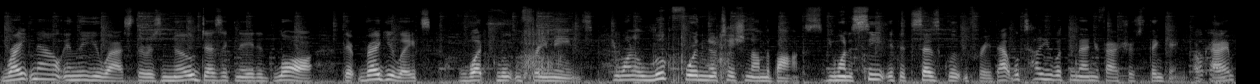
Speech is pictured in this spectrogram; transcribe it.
Right now in the US, there is no designated law that regulates what gluten-free means. You want to look for the notation on the box. You want to see if it says gluten-free. That will tell you what the manufacturer's thinking, okay? Okay.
